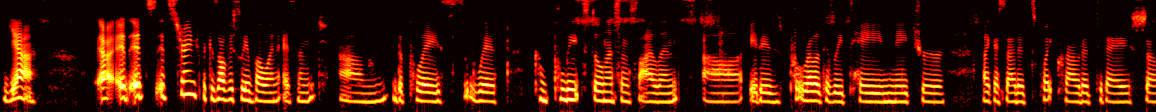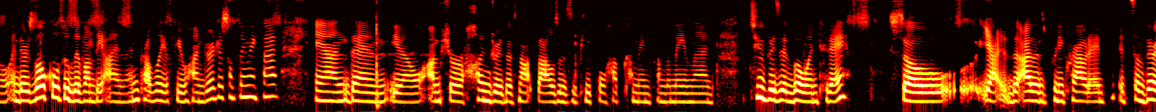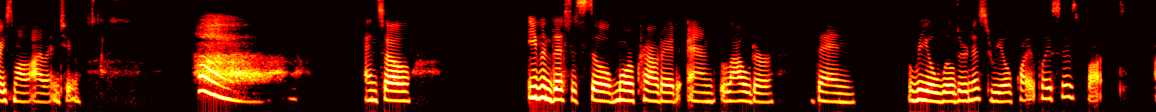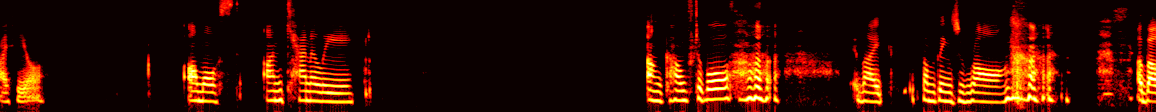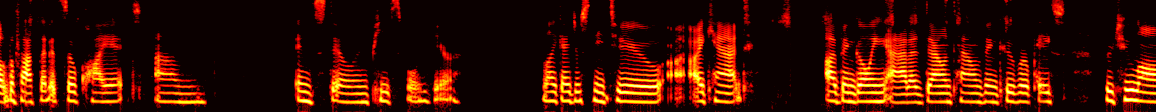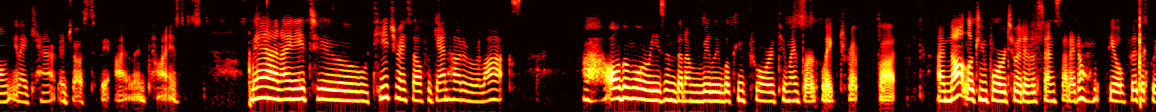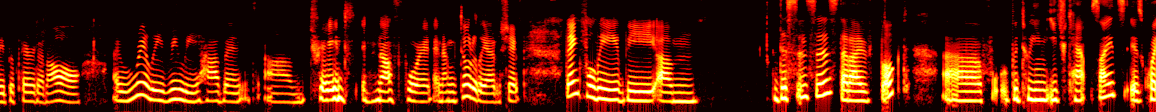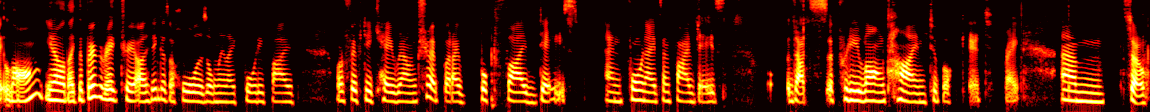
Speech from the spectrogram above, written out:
yeah uh, it, it's it's strange because obviously bowen isn't um, the place with complete stillness and silence uh, it is relatively tame nature like I said, it's quite crowded today. So, and there's locals who live on the island, probably a few hundred or something like that. And then, you know, I'm sure hundreds, if not thousands, of people have come in from the mainland to visit Bowen today. So, yeah, the island's pretty crowded. It's a very small island, too. and so, even this is still more crowded and louder than real wilderness, real quiet places, but I feel almost uncannily uncomfortable. like something's wrong about the fact that it's so quiet um, and still and peaceful here. Like, I just need to, I can't I've been going at a downtown Vancouver pace for too long and I can't adjust to the island time. Man, I need to teach myself again how to relax. All the more reason that I'm really looking forward to my Berg Lake trip, but I'm not looking forward to it in the sense that I don't feel physically prepared at all. I really, really haven't um, trained enough for it, and I'm totally out of shape. Thankfully, the um, distances that I've booked uh, between each campsites is quite long. You know, like the Lake Trail, I think as a whole is only like 45 or 50k round trip, but I've booked five days and four nights and five days. That's a pretty long time to book it, right? Um, so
